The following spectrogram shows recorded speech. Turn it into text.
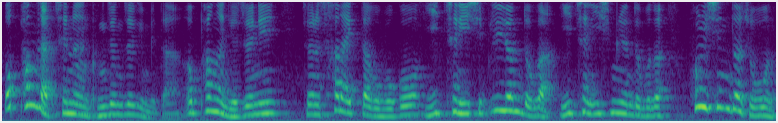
업황 자체는 긍정적입니다. 업황은 여전히 저는 살아있다고 보고 2021년도가 2020년도보다 훨씬 더 좋은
